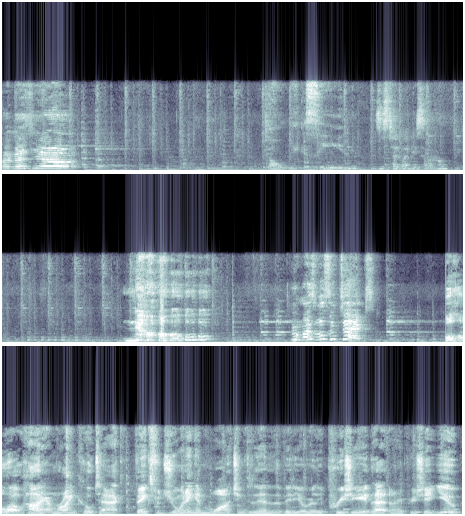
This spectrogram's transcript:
I miss you. don't make a scene. Is this Ted Bundy's summer home? No! Who am I supposed to text? Well, hello, hi, I'm Ryan Kotak. Thanks for joining and watching to the end of the video. Really appreciate that, and I appreciate you.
